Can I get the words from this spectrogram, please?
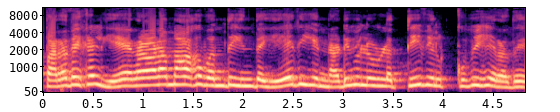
பறவைகள் ஏராளமாக வந்து இந்த ஏரியின் நடுவில் உள்ள தீவில் குவிகிறது.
